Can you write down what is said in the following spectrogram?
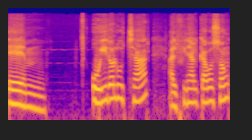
eh, huir o luchar, al fin y al cabo son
